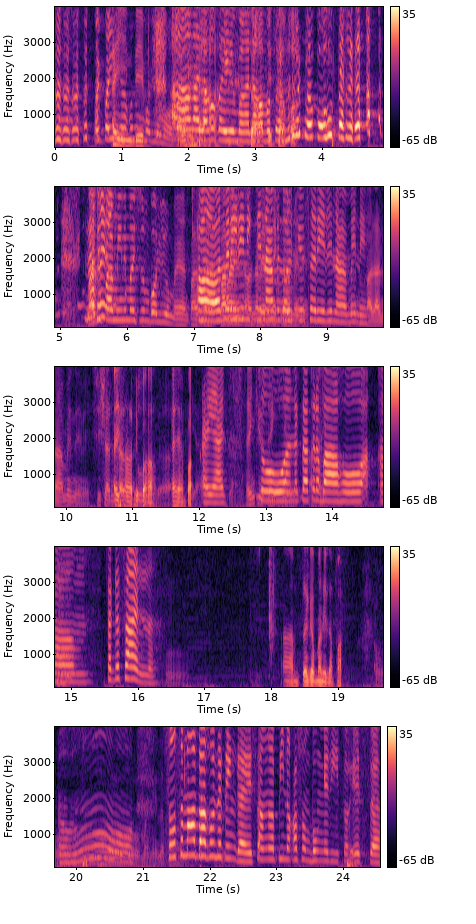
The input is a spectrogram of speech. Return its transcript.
Ay, pahinga Ay, ako hindi. ng volume mo. ah, akala ko kayo yung mga Sa nakamotor na po. nagpapautang. Pwede Naki- pa minimize yung volume. Ayan, para, Oo, para- naririnig ah, din namin ulit yung eh. sarili namin eh. Kala namin eh. Si Chantal Ay, sorry pa. Ah, Ayan pa. Ayan. Thank you, so, thank you. ah, nagtatrabaho, um, tagasan? Um, taga Manila pa. Okay. Oh. Manila So, sa mga bagong dating guys, ang uh, pinakasumbong niya dito is uh,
